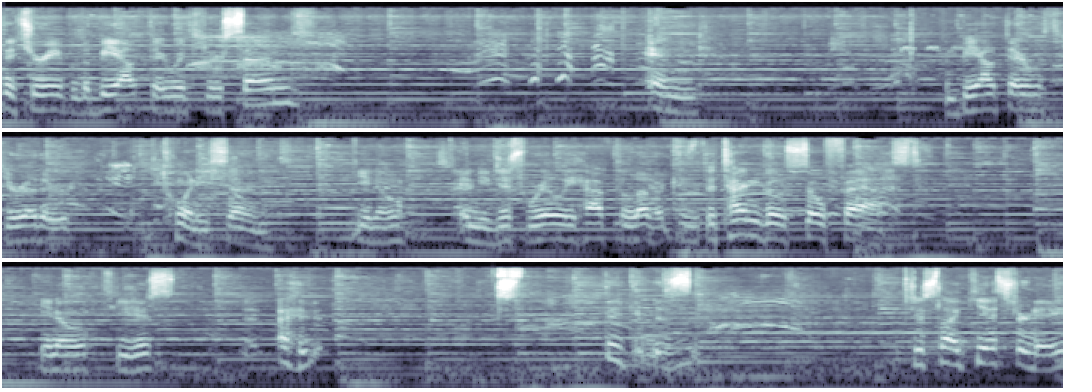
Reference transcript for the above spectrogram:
that you're able to be out there with your sons and and be out there with your other 20 sons, you know? And you just really have to love it because the time goes so fast. You know, you just, I just think it was just like yesterday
